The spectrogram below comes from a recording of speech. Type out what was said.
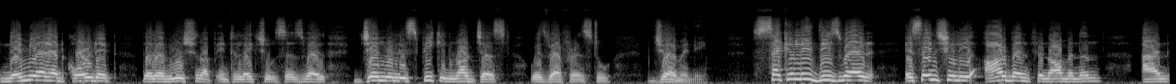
Namier had called it the revolution of intellectuals as well, generally speaking, not just with reference to Germany. Secondly, these were essentially urban phenomenon and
